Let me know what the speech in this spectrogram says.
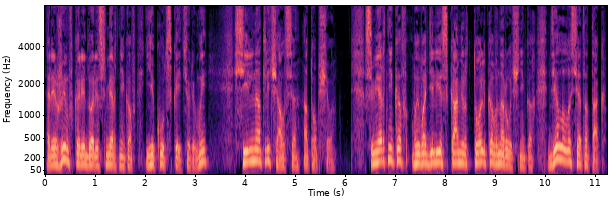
Режим в коридоре смертников якутской тюрьмы сильно отличался от общего. Смертников выводили из камер только в наручниках. Делалось это так.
